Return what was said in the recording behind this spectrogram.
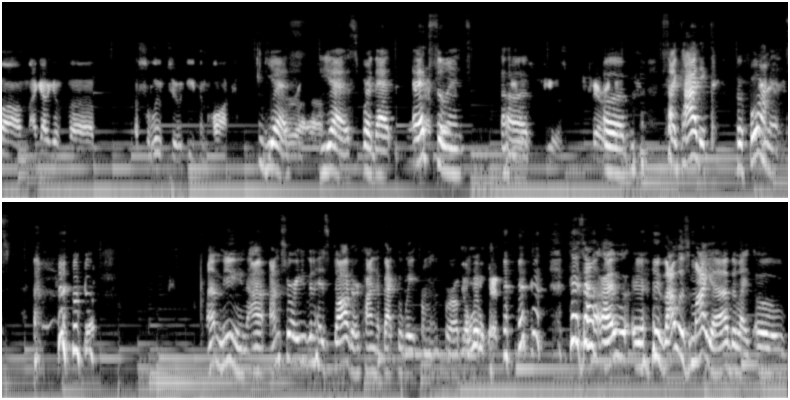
um, I gotta give uh, a salute to Ethan Hawke. Yes, For, uh, yes, for that excellent, He uh, was, he was very uh, psychotic performance. I mean, I, I'm sure even his daughter kind of backed away from him for a. A little bit. Because I, I, if I was Maya, I'd be like, oh,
